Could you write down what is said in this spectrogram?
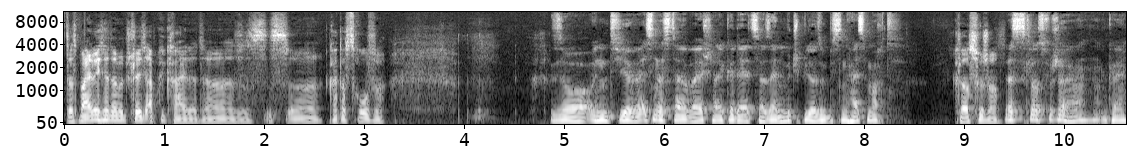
Das meine ich ja damit schlecht abgekreidet. Ja. Also es ist äh, Katastrophe. So, und hier, wer ist denn das da bei Schalke, der jetzt da seine Mitspieler so ein bisschen heiß macht? Klaus Fischer. Das ist Klaus Fischer, ja, okay.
